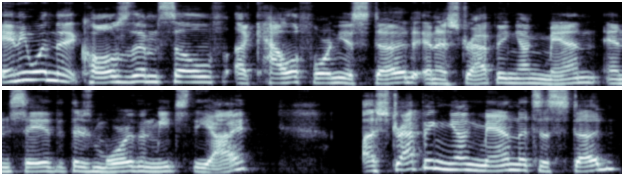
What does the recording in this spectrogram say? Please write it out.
anyone that calls themselves a California stud and a strapping young man and say that there's more than meets the eye, a strapping young man that's a stud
